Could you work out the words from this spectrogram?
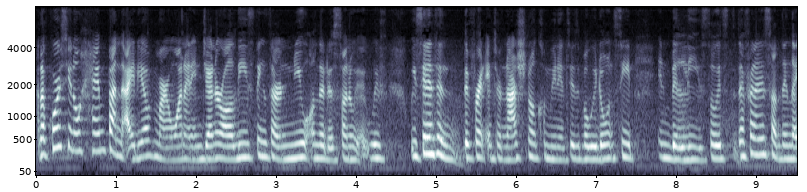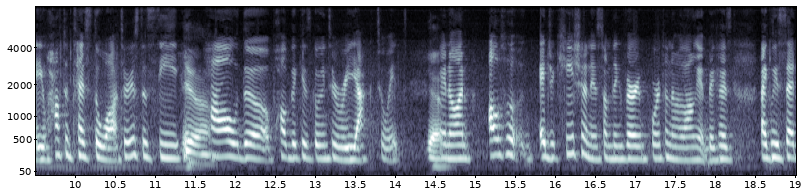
And of course, you know, hemp and the idea of marijuana and in general, these things are new under the sun. We- We've we've seen it in different international communities, but we don't see it in Belize. So it's definitely something that you have to test the waters to see Yeah. how the public is going to react to it. Yeah. You know, and also education is something very important along it because, like we said,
